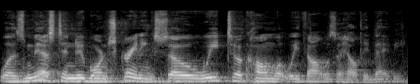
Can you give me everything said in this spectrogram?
was missed in newborn screening, so we took home what we thought was a healthy baby.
